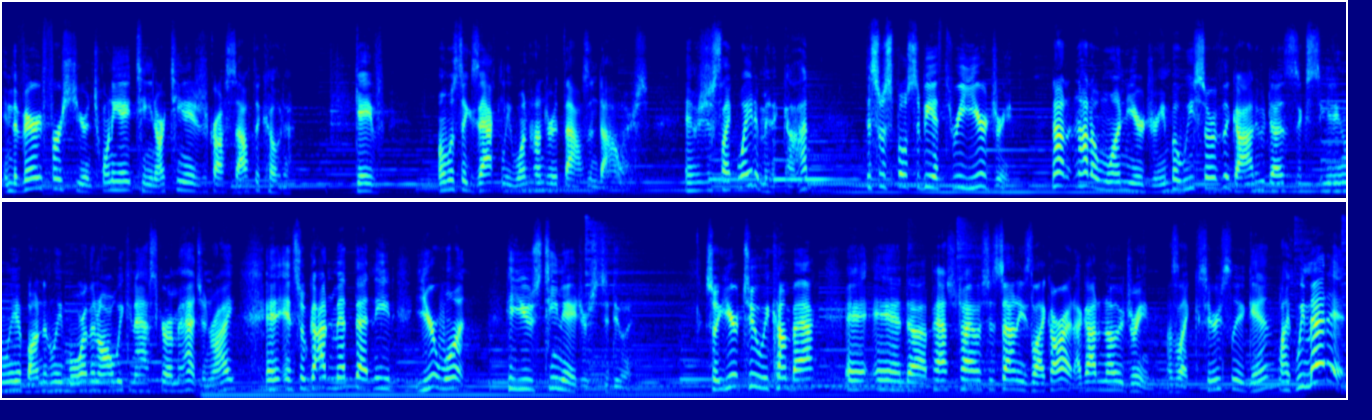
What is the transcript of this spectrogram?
in the very first year in 2018, our teenagers across South Dakota gave almost exactly $100,000. And it was just like, wait a minute, God, this was supposed to be a three year dream. Not, not a one year dream, but we serve the God who does exceedingly abundantly more than all we can ask or imagine, right? And, and so God met that need. Year one, He used teenagers to do it. So, year two, we come back, and, and uh, Pastor Tyler sits down and he's like, All right, I got another dream. I was like, Seriously, again? Like, we met it.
